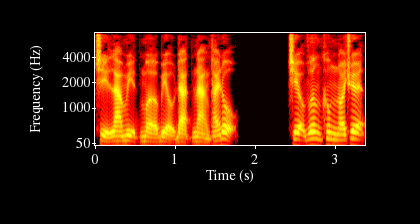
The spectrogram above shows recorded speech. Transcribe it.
chỉ là mịt mờ biểu đạt nàng thái độ. Triệu vương không nói chuyện.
